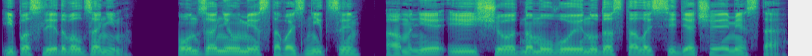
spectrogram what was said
и последовал за ним. Он занял место возницы, а мне и еще одному воину досталось сидячее место.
